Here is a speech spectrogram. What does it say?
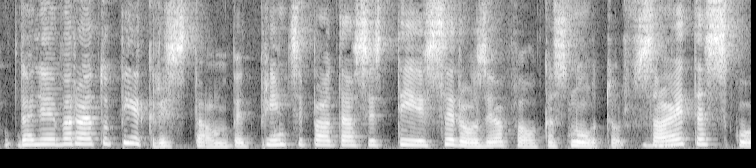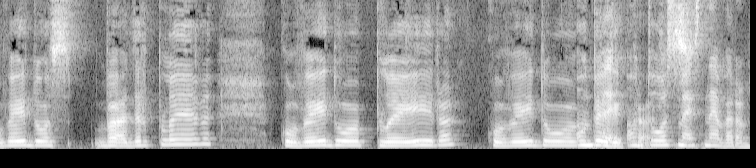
daļai varētu piekrist tam, bet principā tās ir tie serozija apvalki, kas notur saites, ko veidos vēderplēve, ko veido plēra, ko veido un, te, un tos mēs nevaram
